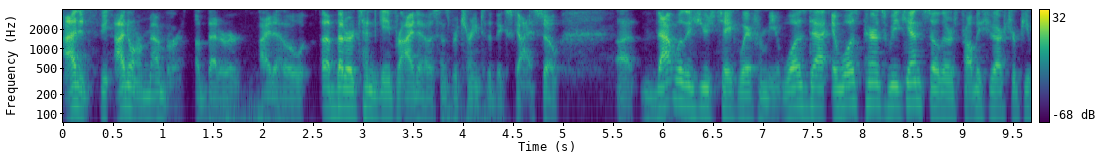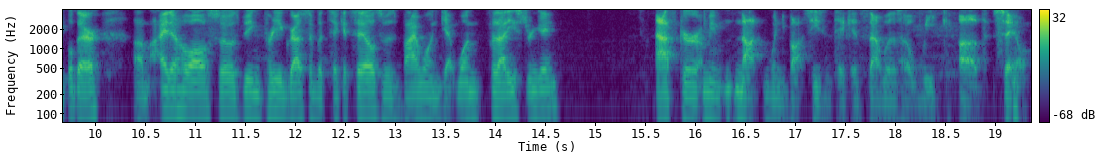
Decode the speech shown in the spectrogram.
I didn't feel, I don't remember a better Idaho, a better attended game for Idaho since returning to the Big Sky. So uh, that was a huge takeaway for me. It was that it was Parents Weekend, so there's probably a few extra people there. Um, Idaho also is being pretty aggressive with ticket sales. It was buy one get one for that Eastern game. After, I mean, not when you bought season tickets, that was a week of sale.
